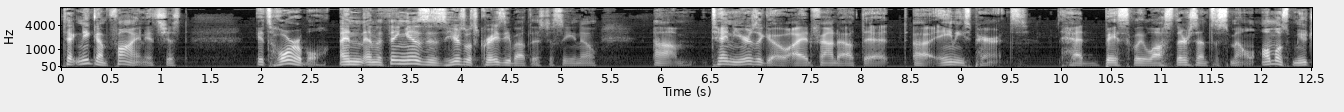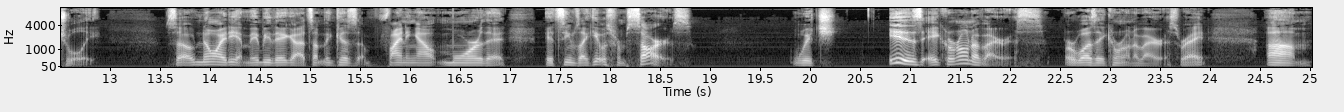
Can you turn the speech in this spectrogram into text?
technique I'm fine. It's just it's horrible. And and the thing is is here's what's crazy about this just so you know. Um, 10 years ago I had found out that uh, Amy's parents had basically lost their sense of smell almost mutually. So no idea. Maybe they got something because finding out more that it seems like it was from SARS, which is a coronavirus or was a coronavirus, right? Um,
